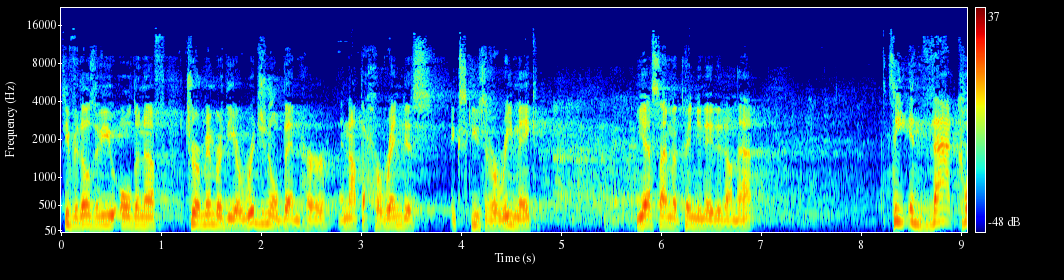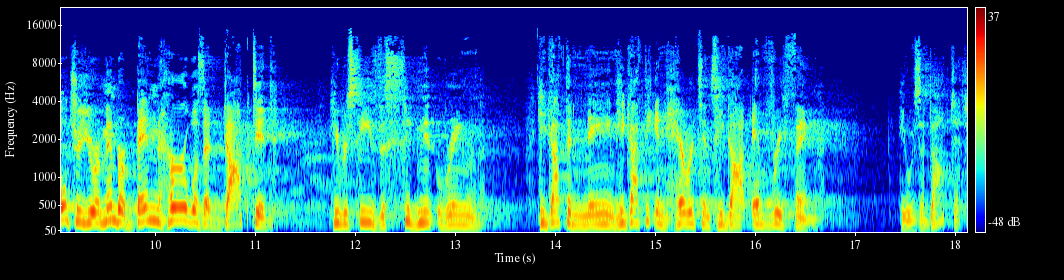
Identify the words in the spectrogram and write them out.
See, for those of you old enough to remember the original Ben Hur and not the horrendous excuse of a remake, yes, I'm opinionated on that. See, in that culture, you remember Ben Hur was adopted. He received the signet ring. He got the name. He got the inheritance. He got everything. He was adopted.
